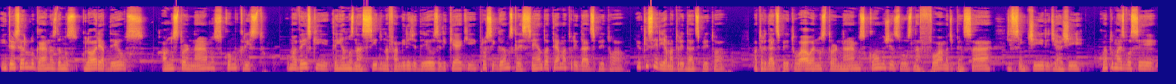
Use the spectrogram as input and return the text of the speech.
Em terceiro lugar, nós damos glória a Deus ao nos tornarmos como Cristo. Uma vez que tenhamos nascido na família de Deus, Ele quer que prossigamos crescendo até a maturidade espiritual. E o que seria a maturidade espiritual? Maturidade espiritual é nos tornarmos como Jesus na forma de pensar, de sentir e de agir. Quanto mais você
